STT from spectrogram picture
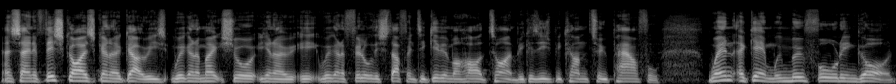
and saying, if this guy's going to go, we're going to make sure, you know, we're going to fill all this stuff in to give him a hard time because he's become too powerful. When again we move forward in God,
